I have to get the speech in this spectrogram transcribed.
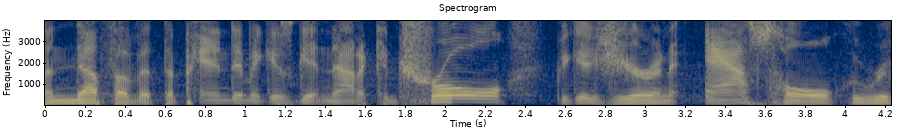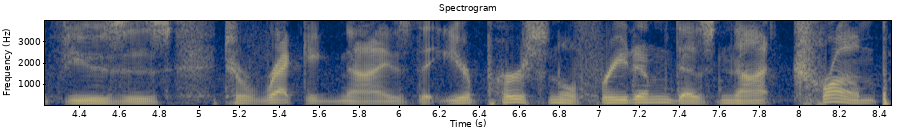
Enough of it. The pandemic is getting out of control because you're an asshole who refuses to recognize that your personal freedom does not trump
